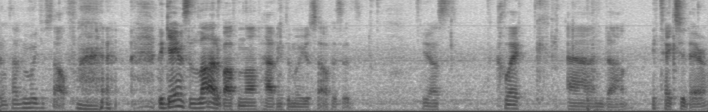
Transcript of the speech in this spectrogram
don't have to move yourself. the game is a lot about not having to move yourself, is it? You just click and um, it takes you there.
